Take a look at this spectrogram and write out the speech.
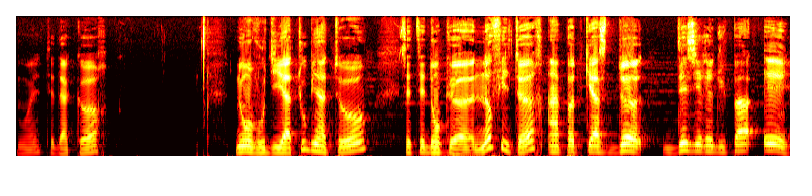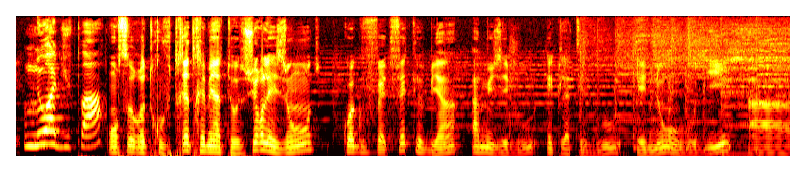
Ouais, t'es d'accord Nous, on vous dit à tout bientôt. C'était donc euh, No Filter, un podcast de Désiré Dupas et Noix du pas. on se retrouve très très bientôt sur les ondes. Quoi que vous faites, faites le bien, amusez-vous, éclatez-vous. Et nous, on vous dit à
